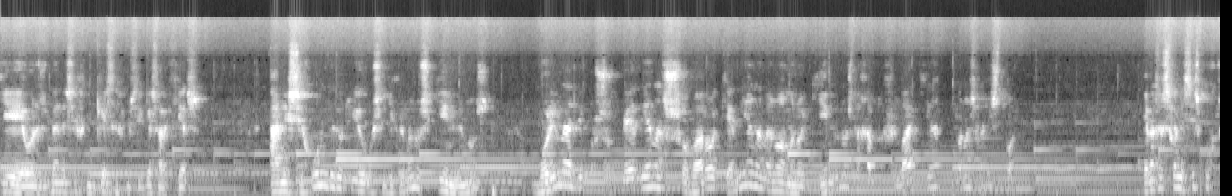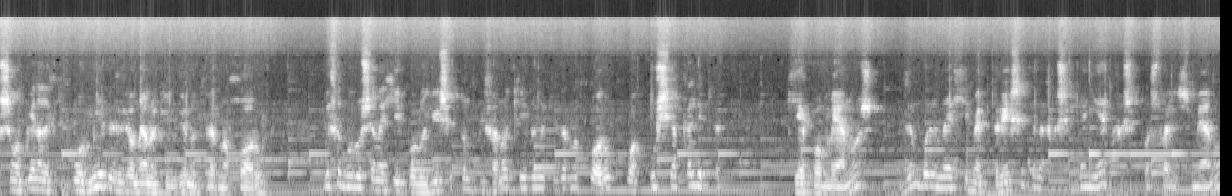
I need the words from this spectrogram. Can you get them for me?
και ορισμένες εθνικές ρυθμιστικές αρχές ανησυχούν διότι ο συγκεκριμένος κίνδυνος μπορεί να αντιπροσωπεύει ένα σοβαρό και μη αναμενόμενο κίνδυνο στα χαρτοφυλάκια των ασφαλιστών. Ένας ασφαλιστής που χρησιμοποιεί ένα λεκτικό μη δεδομένο κινδύνο κυβερνοχώρου δεν θα μπορούσε να έχει υπολογίσει τον πιθανό κίνδυνο κυβερνοχώρου που ακούσια καλύπτεται και επομένως δεν μπορεί να έχει μετρήσει την αυξημένη έκφραση του ασφαλισμένου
